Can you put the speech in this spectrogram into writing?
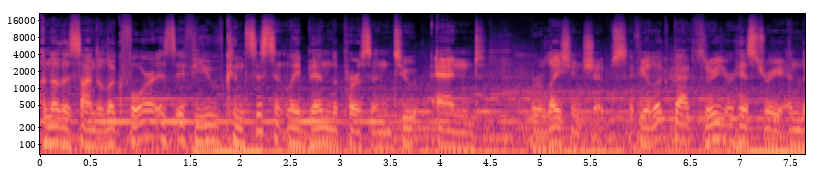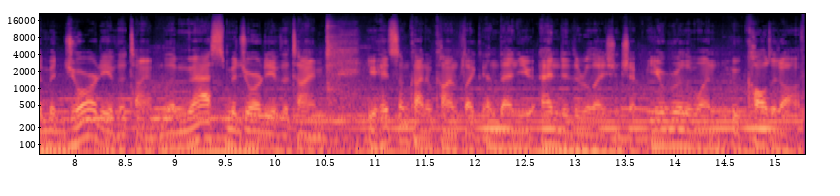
Another sign to look for is if you've consistently been the person to end relationships. If you look back through your history, and the majority of the time, the vast majority of the time, you hit some kind of conflict and then you ended the relationship. You were the one who called it off.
